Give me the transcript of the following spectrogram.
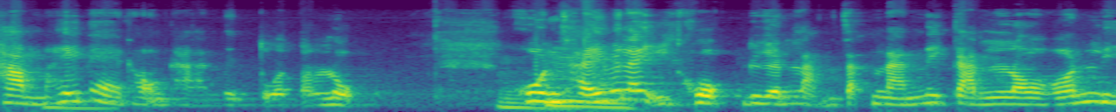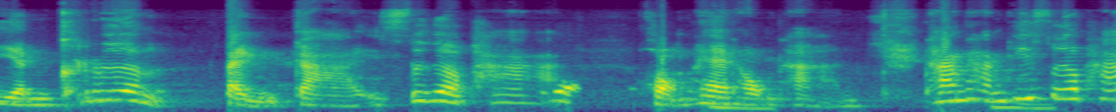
ทำให้แพทองทานเป็นตัวตลก คุณใช้เวลาอีกหกเดือนหลังจากนั้นในการล้อเลียนเครื่องแต่งกายเสื้อผ้าของแพทองทาน ทั้งทั้งๆที่เสื้อผ้า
